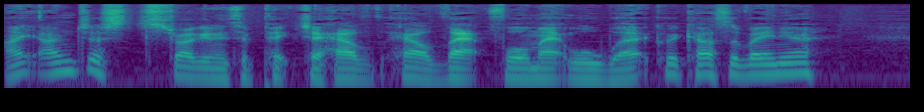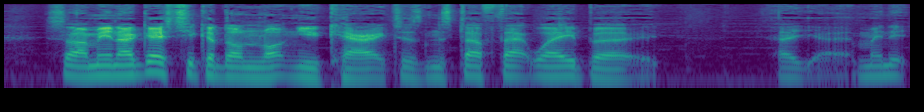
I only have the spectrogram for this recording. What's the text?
I, I'm just struggling to picture how how that format will work with Castlevania. So I mean, I guess you could unlock new characters and stuff that way, but uh, I mean, it,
